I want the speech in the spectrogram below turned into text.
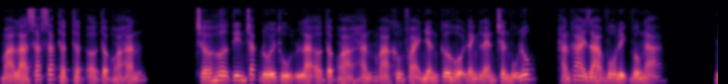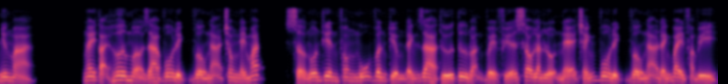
mà là xác xác thật thật ở tập hỏa hắn chờ hơ tin chắc đối thủ là ở tập hỏa hắn mà không phải nhân cơ hội đánh lén chân vũ lúc, hắn khai ra vô địch vô ngã. Nhưng mà, ngay tại hơ mở ra vô địch vô ngã trong nháy mắt, sở nôn thiên phong ngũ vân kiếm đánh ra thứ tư đoạn về phía sau lăn lộn né tránh vô địch vô ngã đánh bay phạm vi,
